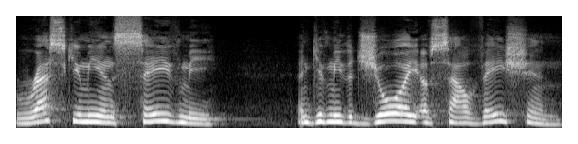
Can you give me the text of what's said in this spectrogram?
Rescue me and save me, and give me the joy of salvation,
